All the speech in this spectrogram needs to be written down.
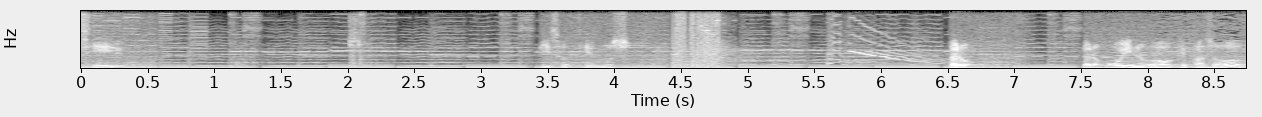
sí. Pisoteemos. Pero, pero, uy no, ¿qué pasó?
